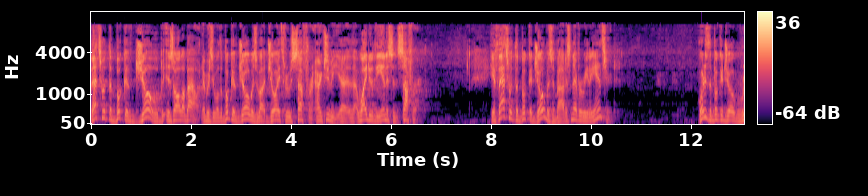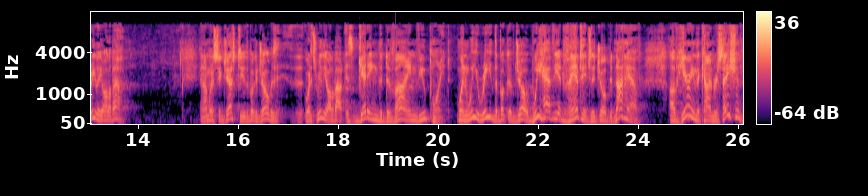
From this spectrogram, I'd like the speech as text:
That's what the book of Job is all about. Everybody says, well, the book of Job is about joy through suffering. Or, excuse me, uh, why do the innocent suffer? If that's what the book of Job is about, it's never really answered. What is the book of Job really all about? And I'm going to suggest to you the book of Job is what it's really all about is getting the divine viewpoint. When we read the book of Job, we have the advantage that Job did not have of hearing the conversation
